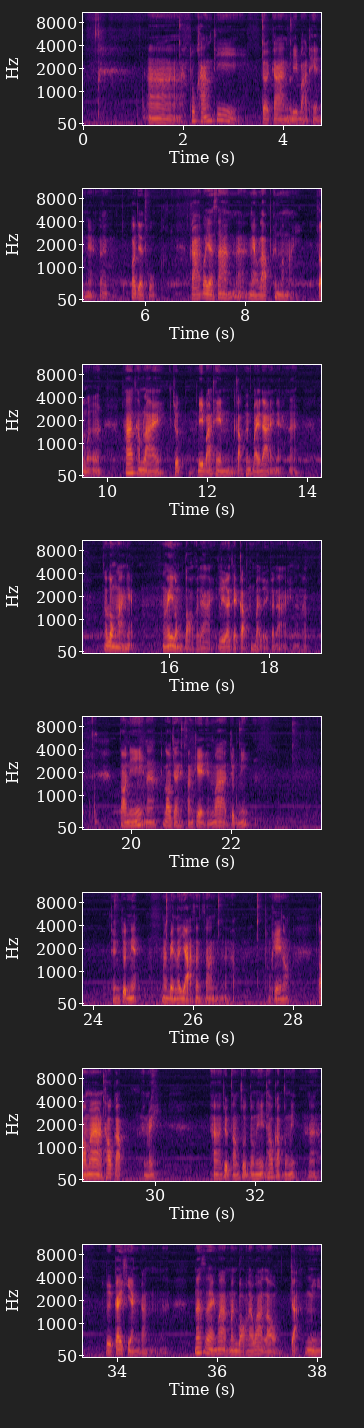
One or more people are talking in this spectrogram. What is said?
ทุกครั้งที่เกิดการรีบาเทนเนี่ยกก็จะถูกกราฟก็จะสร้างนะแนวรับขึ้นมาใหม่เสมอ ถ้าทำลายจุดรีบาเทนกลับขึ้นไปได้เนี่ยนะ ถ้าลงมาเนี่ยมันไม่ลงต่อก็ได้ หรืออาจจะกลับขึ้นไปเลยก็ได้นะครับ ตอนนี้นะเราจะสังเกตเห็นว่าจุดนี้ ถึงจุดเนี้ยมันเป็นระยะสั้นๆนะครับโอเคเนาะต่อมาเท่ากับเห็นไหมจุดต่ำสุดตรงนี้เท่ากับตรงนี้นะหรือใกล้เคียงกันนะนั่นแสดงว่ามันบอกแล้วว่าเราจะมี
